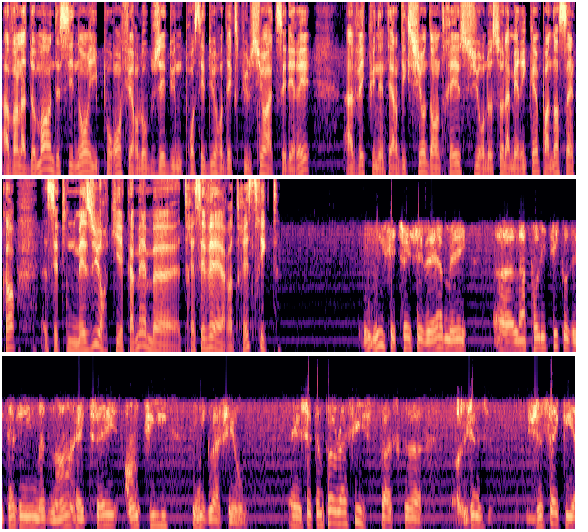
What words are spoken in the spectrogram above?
avant la demande, sinon ils pourront faire l'objet d'une procédure d'expulsion accélérée avec une interdiction d'entrer sur le sol américain pendant cinq ans. C'est une mesure qui est quand même euh, très sévère, très stricte. Oui, c'est très sévère, mais euh, la politique aux États-Unis maintenant est très anti-immigration. Et c'est un peu raciste parce que euh, je, ne- je sais qu'il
